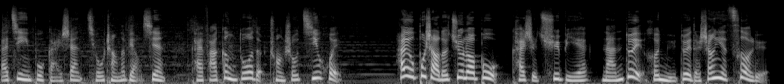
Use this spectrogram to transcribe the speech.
来进一步改善球场的表现，开发更多的创收机会。还有不少的俱乐部开始区别男队和女队的商业策略。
